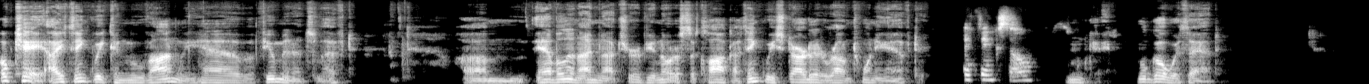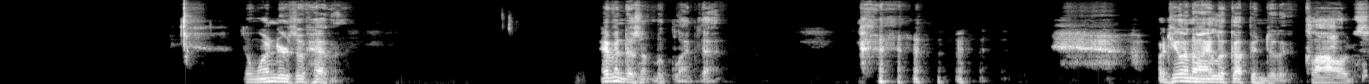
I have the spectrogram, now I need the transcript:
Okay, I think we can move on. We have a few minutes left. Um, Evelyn, I'm not sure if you noticed the clock. I think we started around 20 after. I think so. Okay, we'll go with that. The wonders of heaven. Heaven doesn't look like that. but you and I look up into the clouds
